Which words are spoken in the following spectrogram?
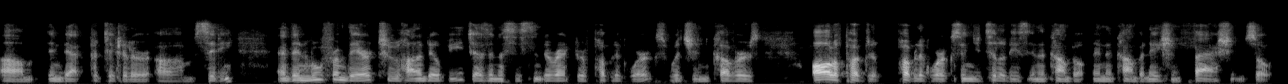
um, in that particular um, city and then moved from there to Hallandale Beach as an assistant director of public works, which covers all of public public works and utilities in a combo in a combination fashion. So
